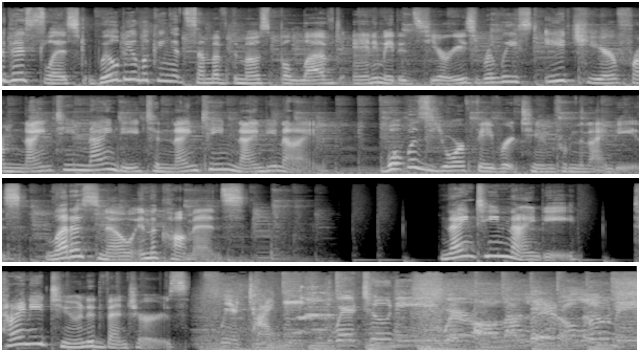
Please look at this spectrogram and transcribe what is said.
For this list, we'll be looking at some of the most beloved animated series released each year from 1990 to 1999. What was your favorite tune from the 90s? Let us know in the comments. 1990 Tiny Toon Adventures. We're tiny, we're toony, we're all a little loony.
